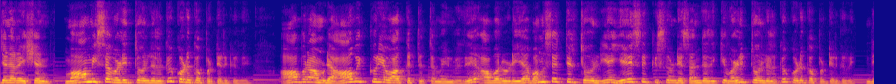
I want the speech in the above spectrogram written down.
ஜெனரேஷன் மாமிச வழித்தோன்றலுக்கு கொடுக்கப்பட்டிருக்குது ஆபராமுடைய ஆவிக்குரிய வாக்கு திட்டம் என்பது அவருடைய வம்சத்தில் தோன்றிய இயேசு கிறிஸ்துவனுடைய சந்ததிக்கு வழித்தோன்றலுக்கு கொடுக்கப்பட்டிருக்குது இந்த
